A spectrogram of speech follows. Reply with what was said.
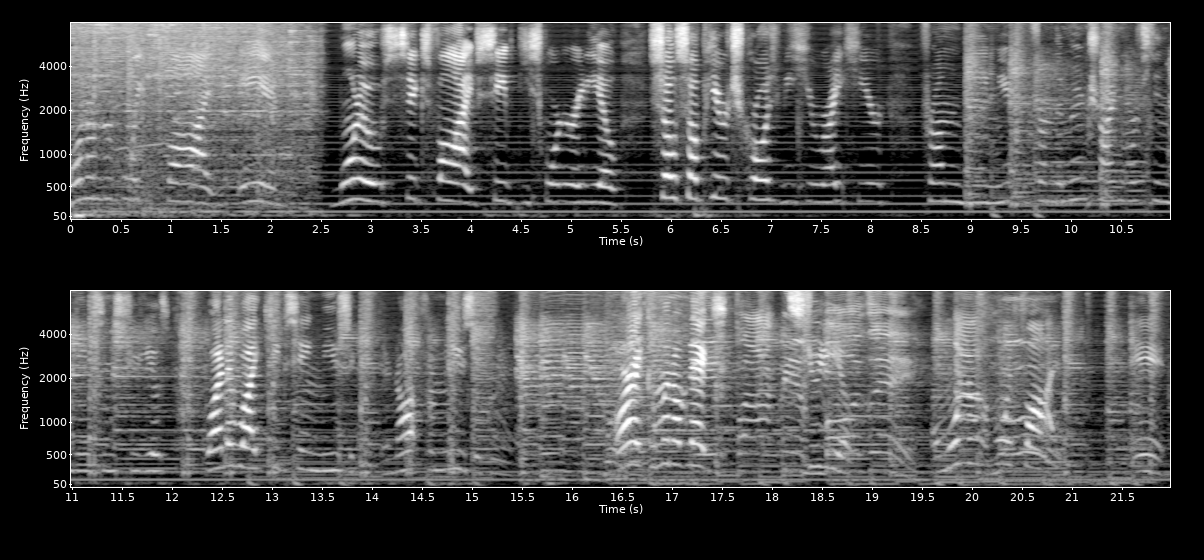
100.5 and 106.5 Safety sport Radio. So sub here, it's Crosby here, right here from the from the Moonshine Horse and Studios. Why do I keep saying music? They're not from music. All right, coming up next, Studio on 100.5 and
